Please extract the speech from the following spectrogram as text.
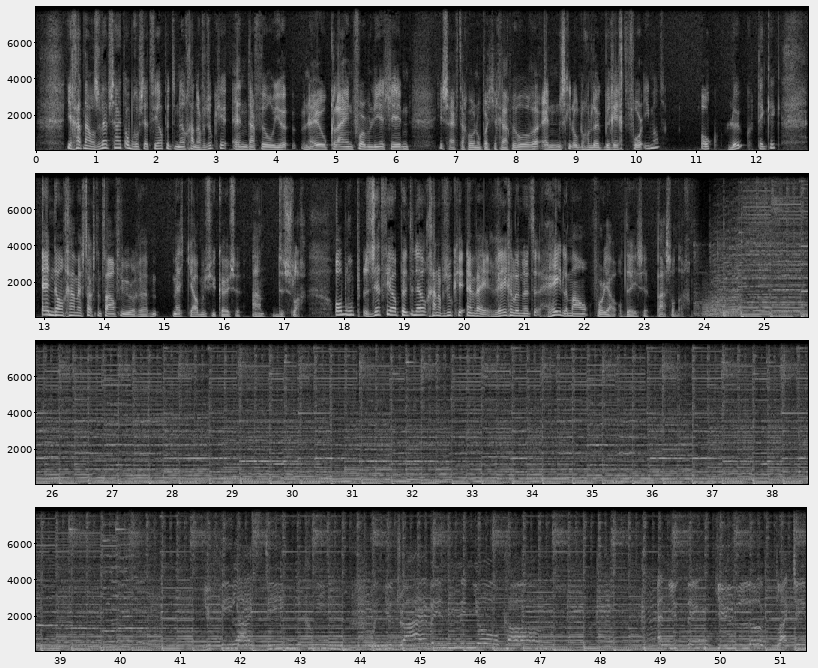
Je gaat naar onze website oproepzvl.nl, ga naar verzoekje en daar vul je een heel klein formuliertje in. Je schrijft daar gewoon op wat je graag wil horen en misschien ook nog een leuk bericht voor iemand. Ook leuk, denk ik. En dan gaan wij straks na 12 uur eh, met jouw muziekkeuze aan de slag. Oproep zvl.nl, ga naar verzoekje en wij regelen het helemaal voor jou op deze paaszondag.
